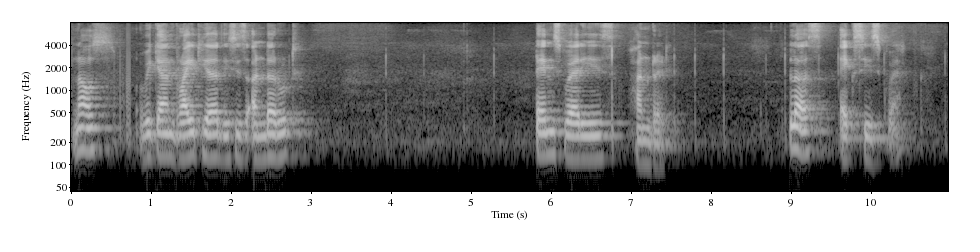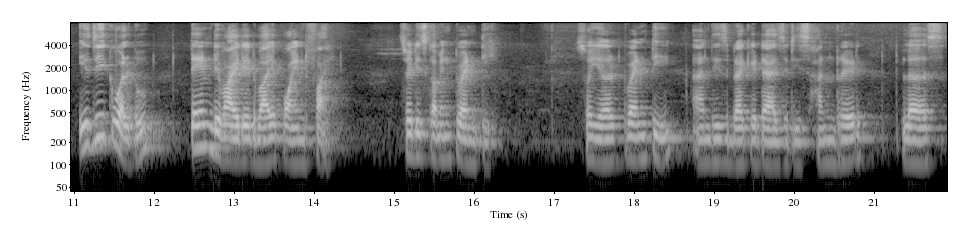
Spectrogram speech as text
Now we can write here this is under root 10 square is 100 plus xc square is equal to 10 divided by 0.5 so it is coming 20 so here 20 and this bracket as it is 100 plus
